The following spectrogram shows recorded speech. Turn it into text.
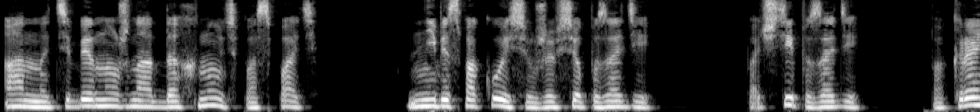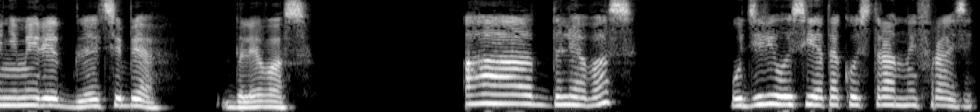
«Анна, тебе нужно отдохнуть, поспать. Не беспокойся, уже все позади. Почти позади. По крайней мере, для тебя, для вас». «А для вас?» — удивилась я такой странной фразе.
